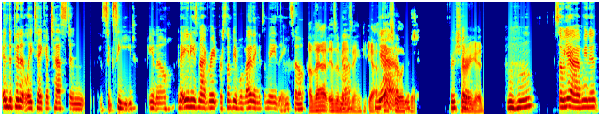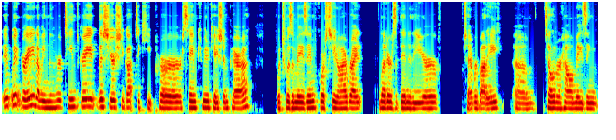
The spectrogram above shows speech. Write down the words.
independently take a test and succeed you know, an 80 is not great for some people, but I think it's amazing. So Uh, that is amazing. Yeah, yeah, that's really for cool. su- for sure. Very good. mm-hmm. So yeah, I mean, it, it went great. I mean, her team's great. This year, she got to keep her same communication para, which was amazing. Of course, you know, I write letters at the end of the year to everybody, um, telling her how amazing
